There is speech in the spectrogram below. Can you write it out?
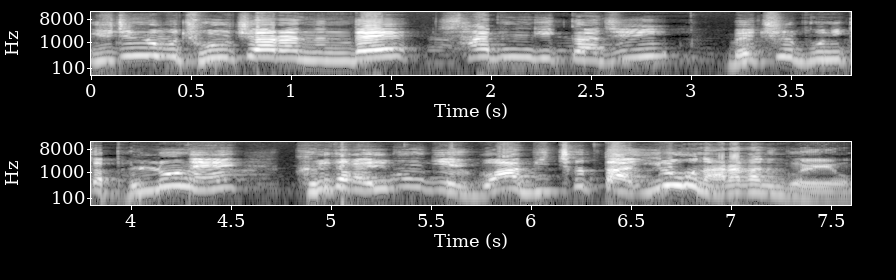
유진로봇 좋을 줄 알았는데 4분기까지 매출 보니까 별로네? 그러다가 1분기에 와 미쳤다 이러고 날아가는 거예요.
